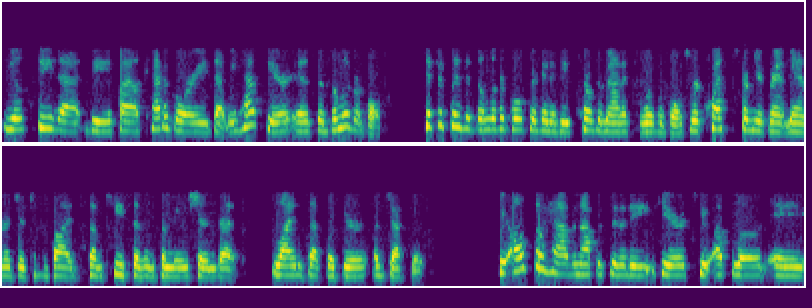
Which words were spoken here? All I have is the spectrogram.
you'll see that the file category that we have here is the deliverable. Typically, the deliverables are going to be programmatic deliverables, requests from your grant manager to provide some piece of information that lines up with your objectives. We also have an opportunity here to upload a,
